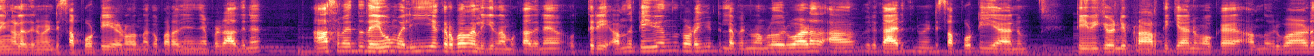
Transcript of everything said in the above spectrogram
നിങ്ങൾ ഇതിനു വേണ്ടി സപ്പോർട്ട് ചെയ്യണോ എന്നൊക്കെ പറഞ്ഞു കഴിഞ്ഞപ്പോൾ അതിന് ആ സമയത്ത് ദൈവം വലിയ കൃപ നൽകി. നമുക്കതിനെ ഒത്തിരി അന്ന് ടി വി ഒന്നും തുടങ്ങിയിട്ടില്ല. പിന്നെ നമ്മൾ ഒരുപാട് ആ ഒരു കാര്യത്തിന് വേണ്ടി സപ്പോർട്ട് ചെയ്യാനും ടി വിക്ക് വേണ്ടി പ്രാർത്ഥിക്കാനും ഒക്കെ അന്ന് ഒരുപാട്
